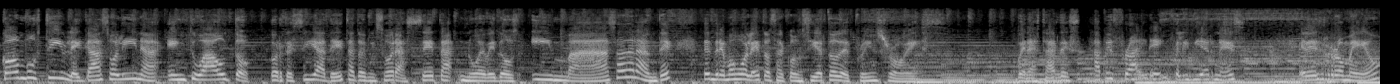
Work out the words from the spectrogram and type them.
combustible, gasolina en tu auto. Cortesía de esta tu emisora Z92. Y más adelante tendremos boletos al concierto de Prince Royce. Buenas tardes, Happy Friday, feliz viernes. Él es Romeo,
